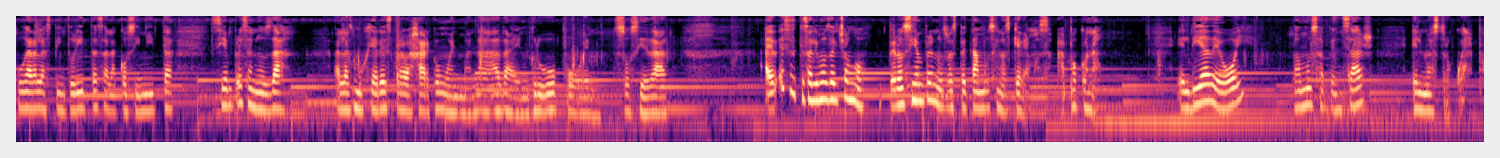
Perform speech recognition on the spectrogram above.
jugar a las pinturitas, a la cocinita, siempre se nos da a las mujeres trabajar como en manada, en grupo, en sociedad. Hay veces que salimos del chongo, pero siempre nos respetamos y nos queremos. ¿A poco no? El día de hoy vamos a pensar en nuestro cuerpo.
